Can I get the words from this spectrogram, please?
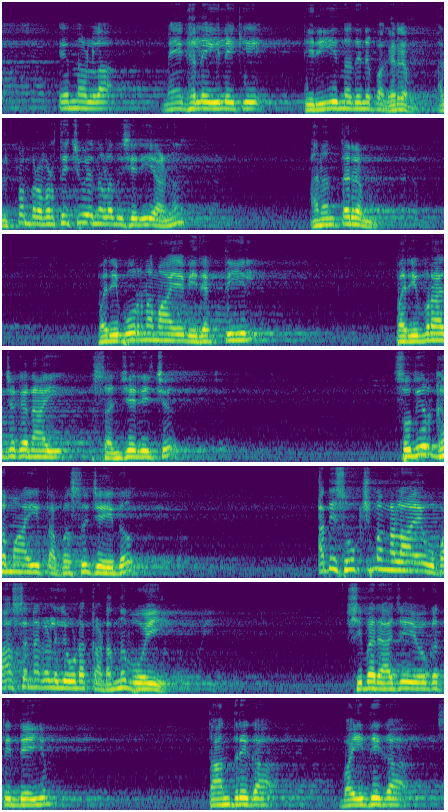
എന്നുള്ള മേഖലയിലേക്ക് തിരിയുന്നതിന് പകരം അല്പം പ്രവർത്തിച്ചു എന്നുള്ളത് ശരിയാണ്. അനന്തരം പരിപൂർണമായ വിരക്തിയിൽ പരിവ്രാജകനായി സഞ്ചരിച്ച് സുദീർഘമായി തപസ് ചെയ്ത് അതിസൂക്ഷ്മങ്ങളായ ഉപാസനകളിലൂടെ കടന്നുപോയി. ശിവരാജയോഗത്തിന്റെയും താന്ത്രിക വൈദിക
